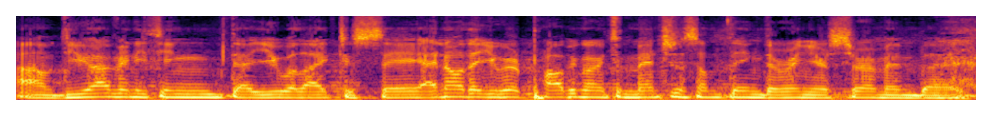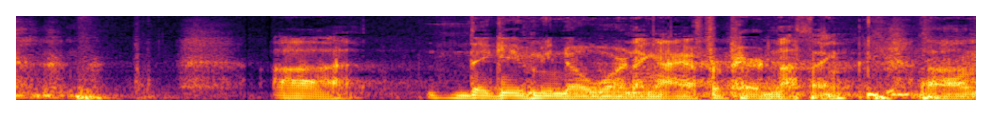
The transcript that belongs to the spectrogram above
Um, do you have anything that you would like to say? I know that you were probably going to mention something during your sermon, but. Uh, they gave me no warning. I have prepared nothing. Um,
